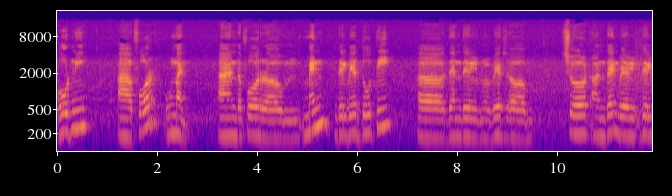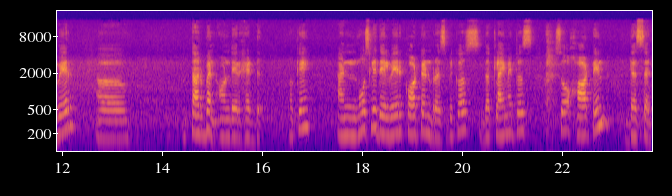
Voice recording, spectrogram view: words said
odni uh, for women and for um, men they'll wear dhoti uh, then they'll wear um, shirt and then we'll, they'll wear uh, turban on their head okay? And mostly they'll wear cotton dress because the climate is so hot in desert.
